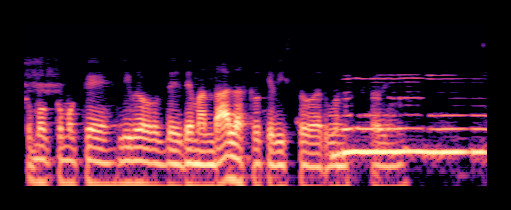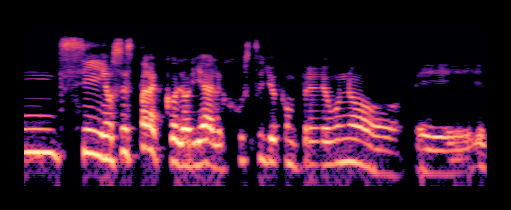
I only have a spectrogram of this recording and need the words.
Como, como que libro de, mandalas, creo que he visto algunos. Mm, sí, o sea, es para colorear. Justo yo compré uno, eh,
